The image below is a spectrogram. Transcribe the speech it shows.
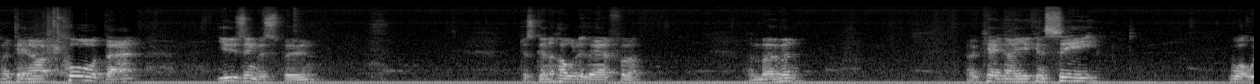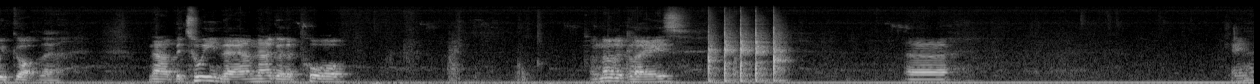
Okay, now I've poured that using the spoon. Just going to hold it there for a moment. Okay, now you can see what we've got there. Now between there, I'm now going to pour another glaze. Uh, okay.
